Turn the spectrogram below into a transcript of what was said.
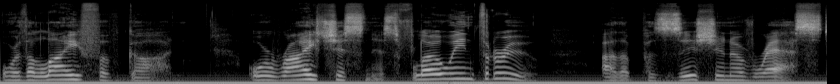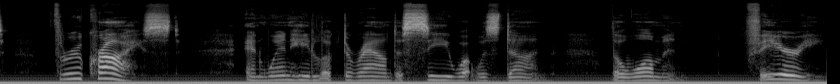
or the life of God, or righteousness flowing through the position of rest through Christ. And when he looked around to see what was done, the woman, fearing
